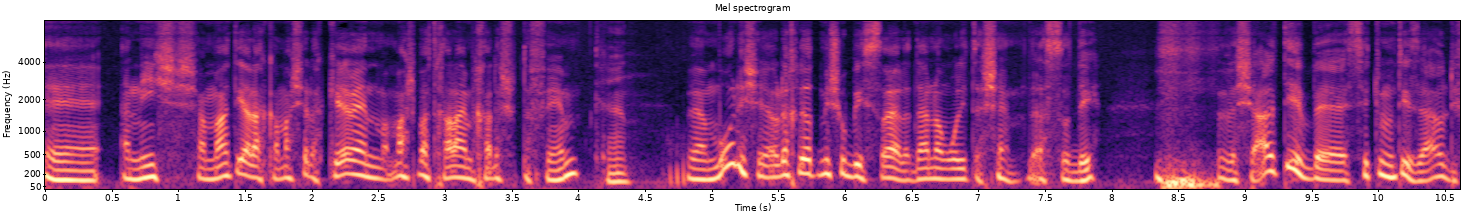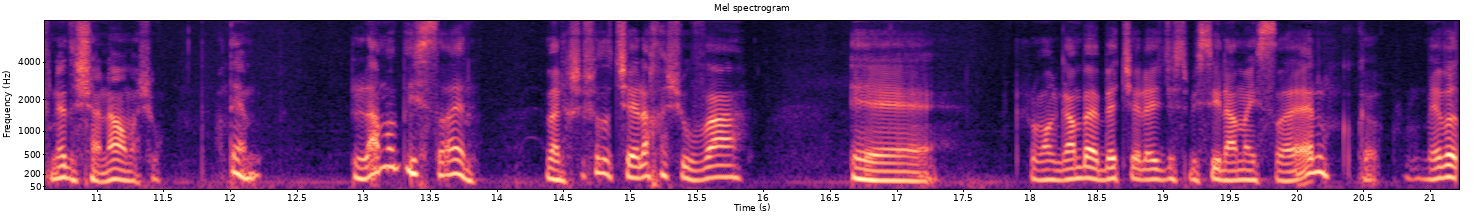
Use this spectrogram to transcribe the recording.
Uh, אני שמעתי על ההקמה של הקרן ממש בהתחלה עם אחד השותפים. כן. ואמרו לי שהולך להיות מישהו בישראל, עדיין לא אמרו לי את השם, זה היה סודי. ושאלתי בסיטיונטי, זה היה עוד לפני איזה שנה או משהו. אמרתי להם, למה בישראל? ואני חושב שזאת שאלה חשובה, אה, כלומר גם בהיבט של HSBC למה ישראל, מעבר,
